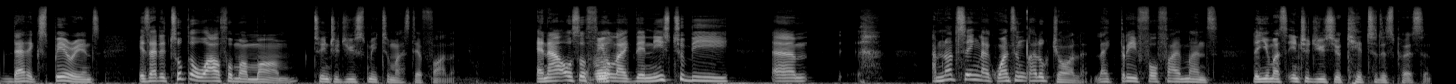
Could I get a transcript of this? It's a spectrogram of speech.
that experience is that it took a while for my mom to introduce me to my stepfather. And I also feel like there needs to be, um, I'm not saying like once in Kaluk like three, four, five months, then you must introduce your kid to this person.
